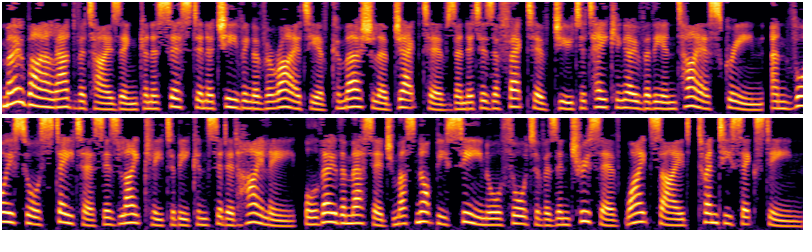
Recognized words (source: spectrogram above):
Mobile advertising can assist in achieving a variety of commercial objectives and it is effective due to taking over the entire screen, and voice or status is likely to be considered highly, although the message must not be seen or thought of as intrusive Whiteside, 2016.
